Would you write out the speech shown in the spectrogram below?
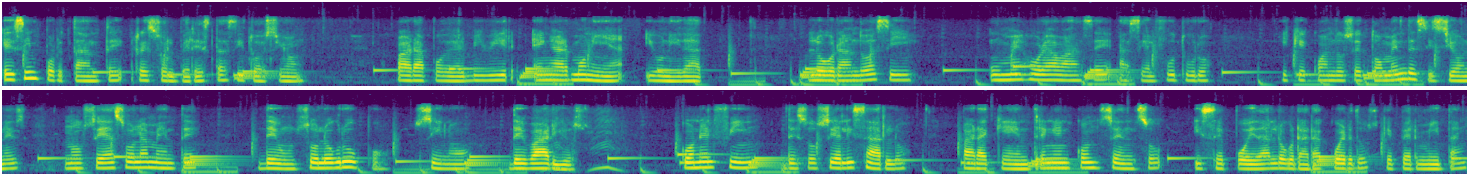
es importante resolver esta situación para poder vivir en armonía y unidad, logrando así un mejor avance hacia el futuro y que cuando se tomen decisiones no sea solamente de un solo grupo, sino de varios, con el fin de socializarlo para que entren en consenso y se puedan lograr acuerdos que permitan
